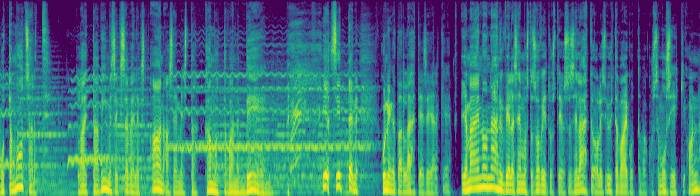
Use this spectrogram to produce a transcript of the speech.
Mutta Mozart laittaa viimeiseksi säveleksi A-asemesta kammottavan B. ja sitten, kuningatar lähtee sen jälkeen. Ja mä en ole nähnyt vielä semmoista sovitusta, jossa se lähtö olisi yhtä vaikuttava kuin se musiikki on.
